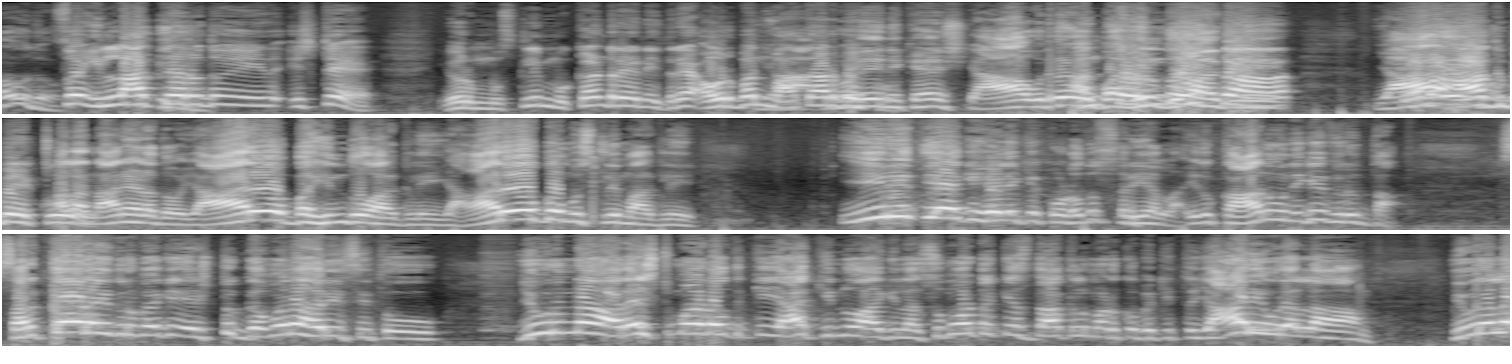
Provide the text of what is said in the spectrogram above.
ಹೌದು. ಸೊ ಇಲ್ಲ ಇರೋದು ಇಷ್ಟೇ. ಇವ್ರು ಮುಸ್ಲಿಂ ಮುಖಂಡ್ರ ಏನಿದ್ರೆ ಅವ್ರು ಬಂದು ಮಾತಾಡ್ಬೇಕು. ನಿಕೇಶ್ ಯಾವುದೇ ಒಬ್ಬ ಹಿಂದೂ ಆಗ್ಲಿ ಯಾರು ಆಗ್ಬೇಕು. ಅಲ್ಲ ನಾನು ಹೇಳೋದು ಯಾರೇ ಒಬ್ಬ ಹಿಂದೂ ಆಗ್ಲಿ ಯಾರೇ ಒಬ್ಬ ಮುಸ್ಲಿಂ ಆಗ್ಲಿ ಈ ರೀತಿಯಾಗಿ ಹೇಳಿಕೆ ಕೊಡೋದು ಸರಿಯಲ್ಲ. ಇದು ಕಾನೂನಿಗೆ ವಿರುದ್ಧ. ಸರ್ಕಾರ ಇದ್ರ ಬಗ್ಗೆ ಎಷ್ಟು ಗಮನ ಹರಿಸಿತು? ಇವ್ರನ್ನ ಅರೆಸ್ಟ್ ಮಾಡೋದಕ್ಕೆ ಯಾಕೆ ಇನ್ನೂ ಆಗಿಲ್ಲ? ಸುಮೋಟೋ ಕೇಸ್ ದಾಖಲು ಮಾಡ್ಕೋಬೇಕಿತ್ತು. ಯಾರು ಇವರೆಲ್ಲ? ಇವರೆಲ್ಲ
